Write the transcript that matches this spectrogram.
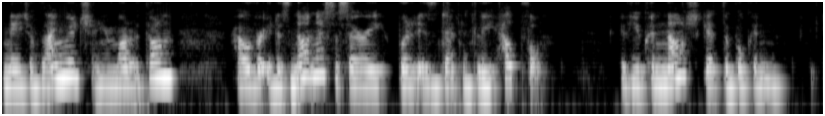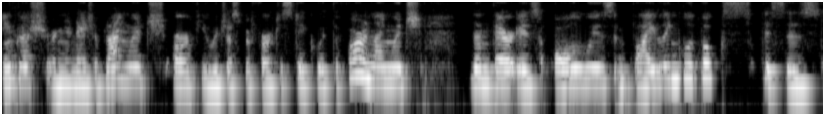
native language and your mother tongue. However, it is not necessary, but it is definitely helpful. If you cannot get the book in English or in your native language, or if you would just prefer to stick with the foreign language, then there is always bilingual books. This is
